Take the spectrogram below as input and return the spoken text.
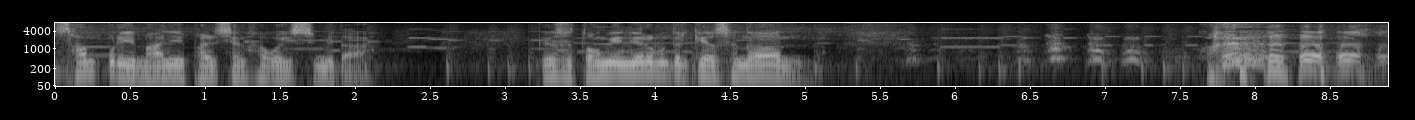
산불이 많이 발생하고 있습니다. 그래서 동민 여러분들께서는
